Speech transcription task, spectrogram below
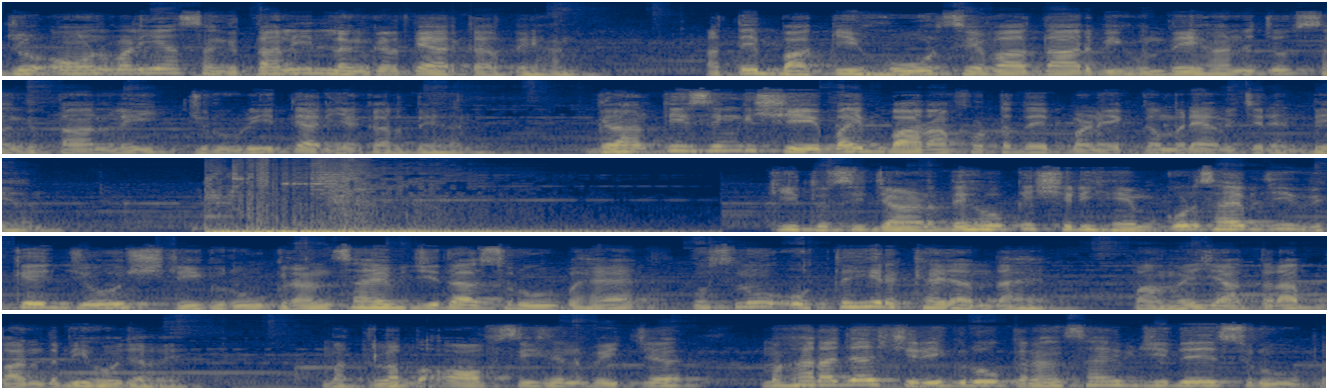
ਜੋ ਆਉਣ ਵਾਲੀਆਂ ਸੰਗਤਾਂ ਲਈ ਲੰਗਰ ਤਿਆਰ ਕਰਦੇ ਹਨ ਅਤੇ ਬਾਕੀ ਹੋਰ ਸੇਵਾਦਾਰ ਵੀ ਹੁੰਦੇ ਹਨ ਜੋ ਸੰਗਤਾਂ ਲਈ ਜ਼ਰੂਰੀ ਤਿਆਰੀਆਂ ਕਰਦੇ ਹਨ। ਗ੍ਰਾਂਥੀ ਸਿੰਘ 6 ਬਾਈ 12 ਫੁੱਟ ਦੇ ਬਣੇ ਕਮਰਿਆਂ ਵਿੱਚ ਰਹਿੰਦੇ ਹਨ। ਕੀ ਤੁਸੀਂ ਜਾਣਦੇ ਹੋ ਕਿ ਸ਼੍ਰੀ ਹੇਮਕੁੰਡ ਸਾਹਿਬ ਜੀ ਵਿਖੇ ਜੋ ਸ਼੍ਰੀ ਗੁਰੂ ਗ੍ਰੰਥ ਸਾਹਿਬ ਜੀ ਦਾ ਸਰੂਪ ਹੈ ਉਸ ਨੂੰ ਉੱਥੇ ਹੀ ਰੱਖਿਆ ਜਾਂਦਾ ਹੈ, ਭਾਵੇਂ ਯਾਤਰਾ ਬੰਦ ਵੀ ਹੋ ਜਾਵੇ? ਮਤਲਬ ਆਫ ਸੀਜ਼ਨ ਵਿੱਚ ਮਹਾਰਾਜਾ ਸ਼੍ਰੀ ਗੁਰੂ ਗ੍ਰੰਥ ਸਾਹਿਬ ਜੀ ਦੇ ਸਰੂਪ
